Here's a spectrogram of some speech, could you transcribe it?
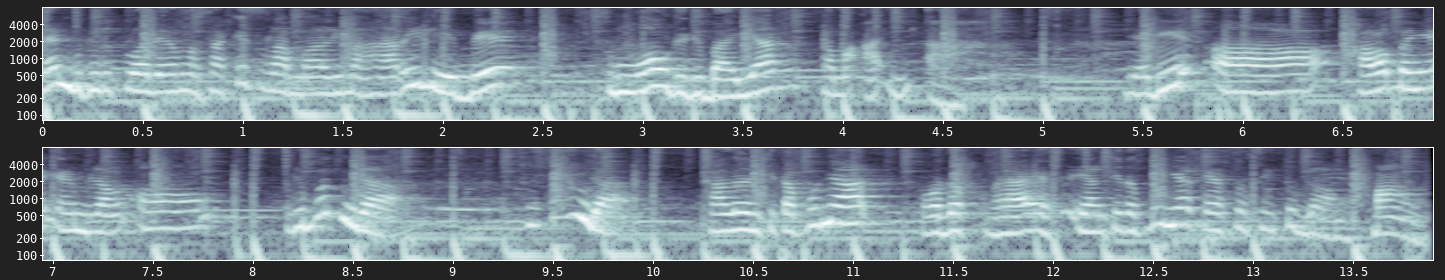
dan begitu keluar dari rumah sakit selama lima hari DB semua udah dibayar sama AIA jadi uh, kalau banyak yang bilang oh ribet nggak? Susah nggak? Kalau yang kita punya produk HS yang kita punya cases itu gampang.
